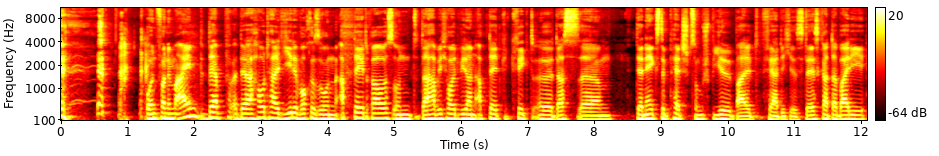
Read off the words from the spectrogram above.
und von dem einen, der, der haut halt jede Woche so ein Update raus und da habe ich heute wieder ein Update gekriegt, äh, dass ähm, der nächste Patch zum Spiel bald fertig ist. Der ist gerade dabei, die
